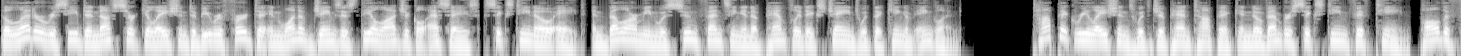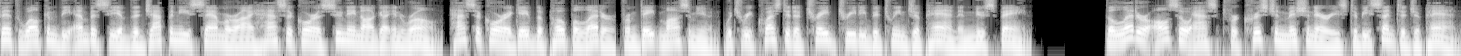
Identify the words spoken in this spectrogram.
The letter received enough circulation to be referred to in one of James's theological essays 1608, and Bellarmine was soon fencing in a pamphlet exchange with the King of England. Topic relations with Japan topic In November 1615, Paul V welcomed the embassy of the Japanese samurai Hasekura Tsunenaga in Rome. Hasekura gave the Pope a letter from Date Masamune which requested a trade treaty between Japan and New Spain. The letter also asked for Christian missionaries to be sent to Japan.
